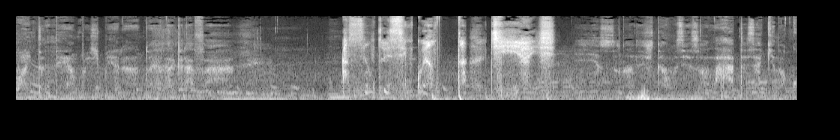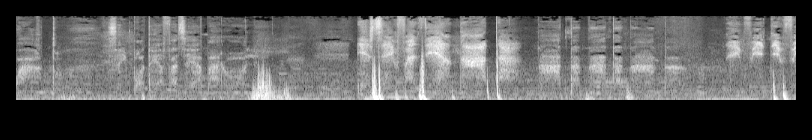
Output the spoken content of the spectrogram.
muito tempo esperando ela gravar. Há 150 dias. Isso, nós estamos isolados aqui no quarto, sem poder fazer barulho. Nem ver TV.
